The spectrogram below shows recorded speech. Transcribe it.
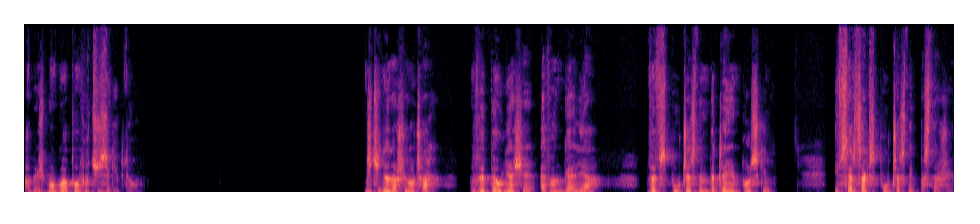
abyś mogła powrócić z Egiptu. Dzieci na naszych oczach wypełnia się Ewangelia we współczesnym Betlejem Polskim i w sercach współczesnych pasterzy.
